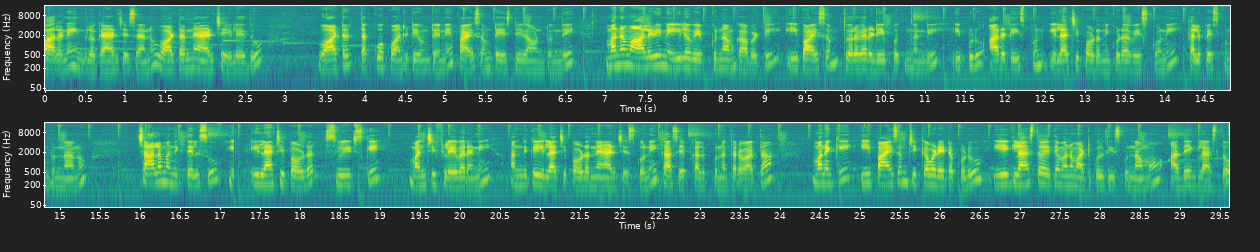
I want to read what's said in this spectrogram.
పాలనే ఇందులోకి యాడ్ చేశాను వాటర్ని యాడ్ చేయలేదు. వాటర్ తక్కువ క్వాంటిటీ ఉంటేనే పాయసం టేస్టీగా ఉంటుంది. మనం ఆల్రెడీ నెయ్యిలో వేపుకున్నాం కాబట్టి ఈ పాయసం త్వరగా రెడీ అయిపోతుందండి. ఇప్పుడు అర టీ స్పూన్ ఇలాచీ పౌడర్ని కూడా వేసుకొని కలిపేసుకుంటున్నాను. చాలామందికి తెలుసు ఇలాచీ పౌడర్ స్వీట్స్కి మంచి ఫ్లేవర్ అని. అందుకే ఇలాచీ పౌడర్ని యాడ్ చేసుకొని కాసేపు కలుపుకున్న తర్వాత మనకి ఈ పాయసం చిక్కబడేటప్పుడు ఏ గ్లాస్తో అయితే మనం అటుకులు తీసుకున్నామో అదే గ్లాస్తో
